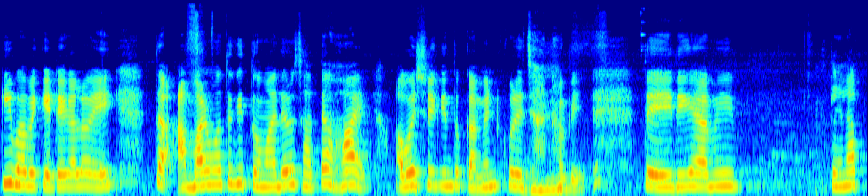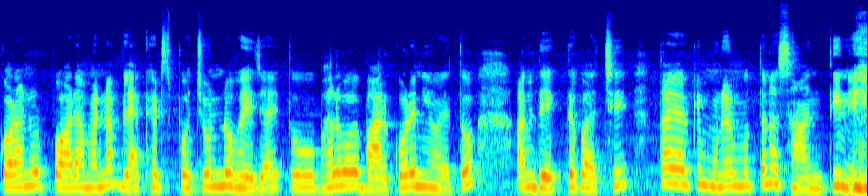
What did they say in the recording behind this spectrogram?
কীভাবে কেটে গেল এই? তো আমার মতো কি তোমাদেরও সাথে হয়? অবশ্যই কিন্তু কমেন্ট করে জানাবে। তো এইদিকে আমি ক্লিন আপ করানোর পর আমার না ব্ল্যাক হেডস প্রচণ্ড হয়ে যায়, তো ভালোভাবে বার করে নি হয়তো আমি দেখতে পাচ্ছি। তাই আর কি মনের মধ্যে না শান্তি নেই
